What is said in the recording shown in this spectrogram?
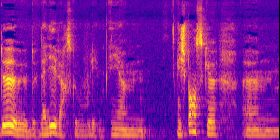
d'aller vers ce que vous voulez. Et et je pense que euh,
